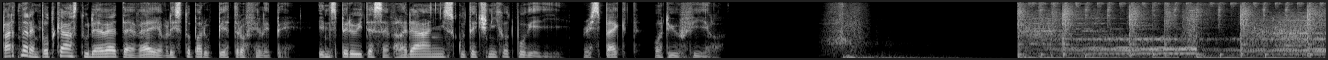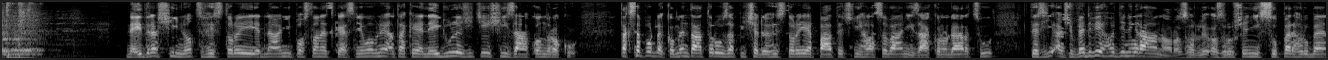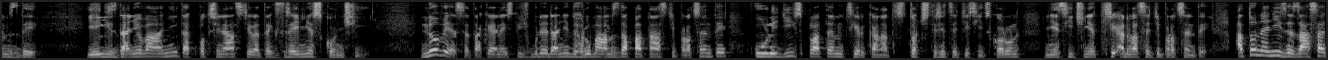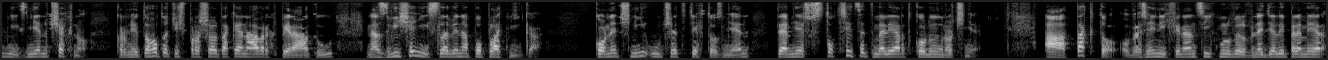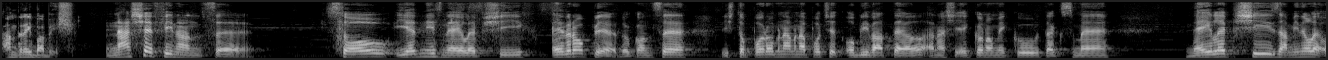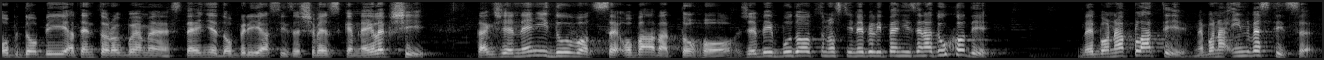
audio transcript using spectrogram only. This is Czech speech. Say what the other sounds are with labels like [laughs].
Partnerem podcastu DVTV je v listopadu Pietro Filipy. Inspirujte se v hledání skutečných odpovědí. Respect what you feel. Nejdražší noc v historii jednání poslanecké sněmovny a také nejdůležitější zákon roku. Tak se podle komentátorů zapíše do historie páteční hlasování zákonodárců, kteří až ve dvě hodiny ráno rozhodli o zrušení superhrubé mzdy. Její zdaňování tak po 13 letech zřejmě skončí. Nově se také nejspíš bude danit hrubá mzda 15% u lidí s platem cirka nad 140 tisíc korun měsíčně 23%. A to není ze zásadních změn všechno. Kromě toho totiž prošel také návrh Pirátů na zvýšení slevy na poplatníka. Konečný účet těchto změn téměř 130 miliard korun ročně. A takto o veřejných financích mluvil v neděli premiér Andrej Babiš. Naše finance jsou jedny z nejlepších v Evropě. Dokonce, když to porovnám na počet obyvatel a naši ekonomiku, tak jsme nejlepší za minulé období a tento rok budeme stejně dobrý asi se Švédskem nejlepší. Takže není důvod se obávat toho, že by v budoucnosti nebyly peníze na důchody, nebo na platy, nebo na investice.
